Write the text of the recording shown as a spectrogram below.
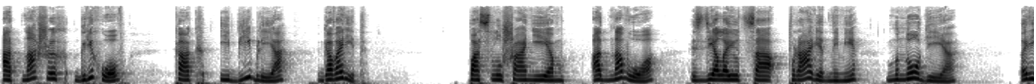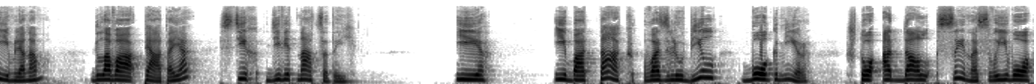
от наших грехов, как и Библия говорит. Послушанием одного сделаются праведными многие. Римлянам, глава 5, стих 19. И «Ибо так возлюбил Бог мир, что отдал Сына Своего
